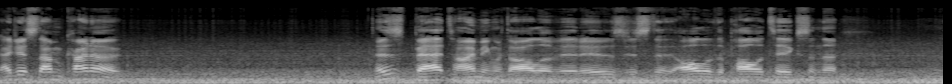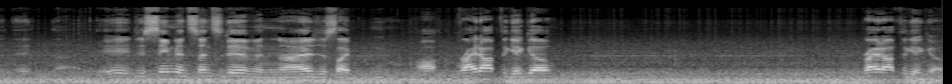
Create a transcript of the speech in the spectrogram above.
I just I'm kind of this is bad timing with all of it. It was just the, all of the politics and the it, it just seemed insensitive, and I just like right off the get go, right off the get go.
